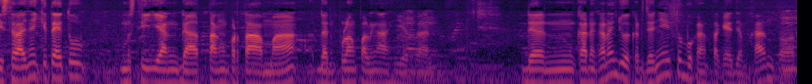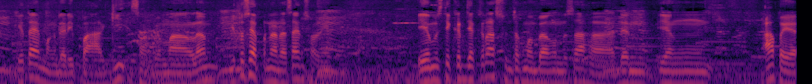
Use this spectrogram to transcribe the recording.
Istilahnya kita itu mesti yang datang pertama dan pulang paling akhir kan. Dan kadang-kadang juga kerjanya itu bukan pakai jam kantor. Kita emang dari pagi sampai malam. Itu saya pernah rasain soalnya. Ya mesti kerja keras untuk membangun usaha dan yang apa ya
